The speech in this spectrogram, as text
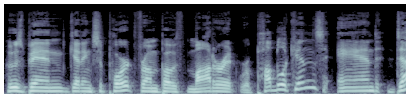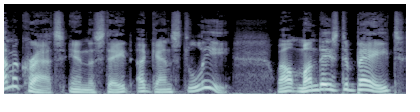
who's been getting support from both moderate Republicans and Democrats in the state against Lee. Well, Monday's debate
